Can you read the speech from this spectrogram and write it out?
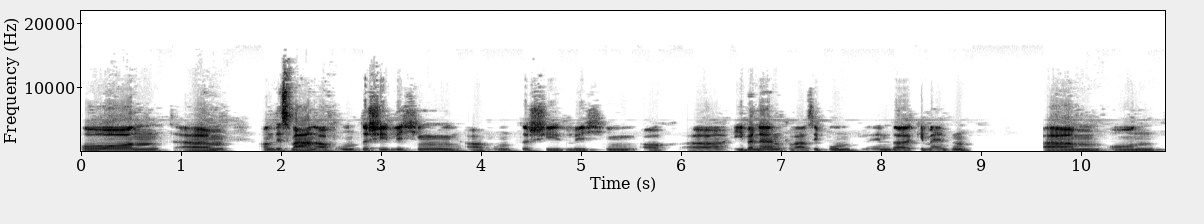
Und, ähm, und es waren auf unterschiedlichen, auf unterschiedlichen auch äh, Ebenen, quasi Bund, Länder, Gemeinden. Ähm, und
